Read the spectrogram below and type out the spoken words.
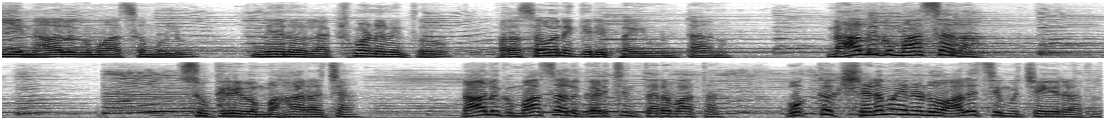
ఈ నాలుగు మాసములు నేను లక్ష్మణునితో ప్రసవనగిరిపై ఉంటాను. నాలుగు మాసాలా? సుగ్రీవ మహారాజా నాలుగు మాసాలు గడిచిన తర్వాత ఒక్క క్షణమైనను ఆలస్యము చేయరాదు.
